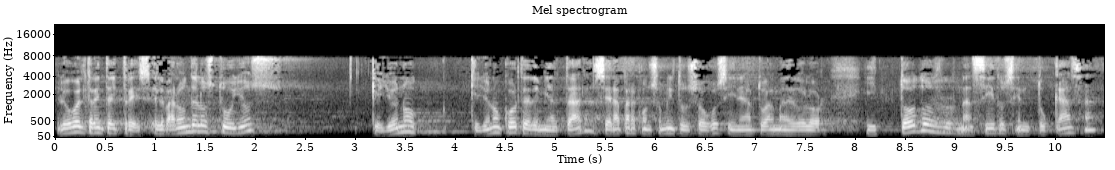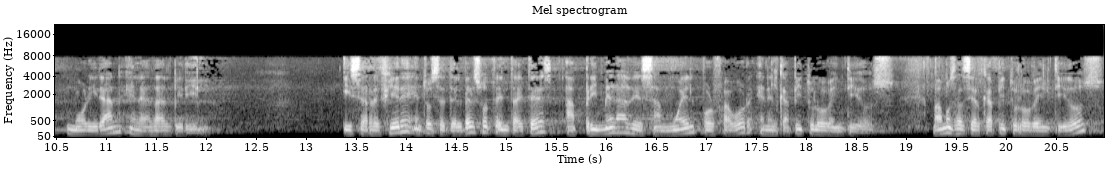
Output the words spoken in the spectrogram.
Luego el 33, el varón de los tuyos, que yo no que yo no corte de mi altar, será para consumir tus ojos y llenar tu alma de dolor. Y todos los nacidos en tu casa morirán en la edad viril. Y se refiere entonces del verso 33 a Primera de Samuel, por favor, en el capítulo 22. Vamos hacia el capítulo 22.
